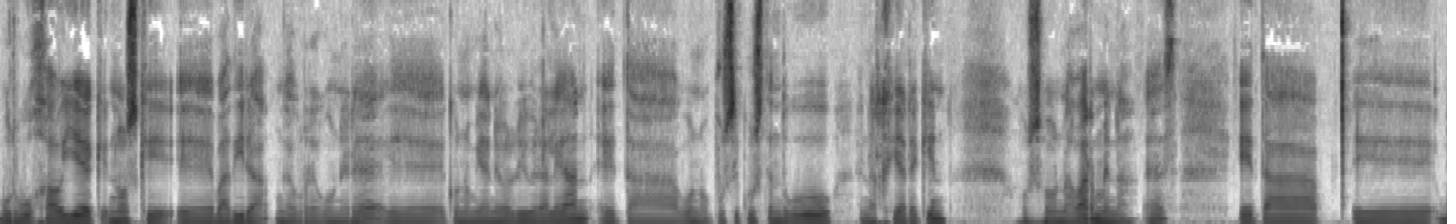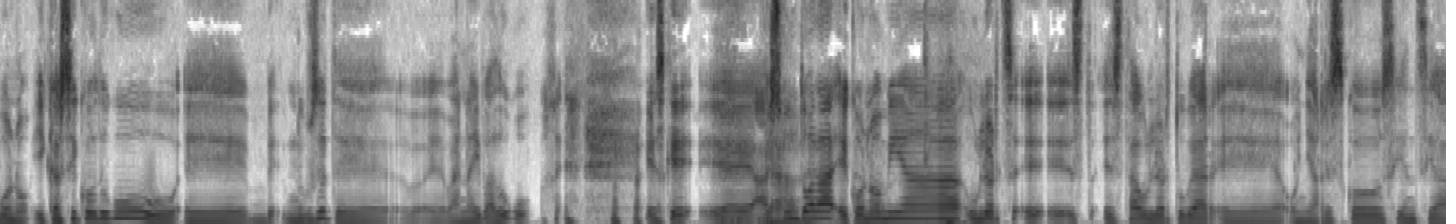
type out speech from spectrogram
burbuja hoiek noski e, badira gaur egun ere, e, ekonomia neoliberalean, eta, bueno, pues ikusten dugu energiarekin, oso nabarmena, ez? Eta e, bueno, ikasiko dugu, e, nik uste, e, ba nahi badugu. ez que, e, asuntoa da, ekonomia ulertz, ez, ez da ulertu behar e, oinarrizko zientzia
